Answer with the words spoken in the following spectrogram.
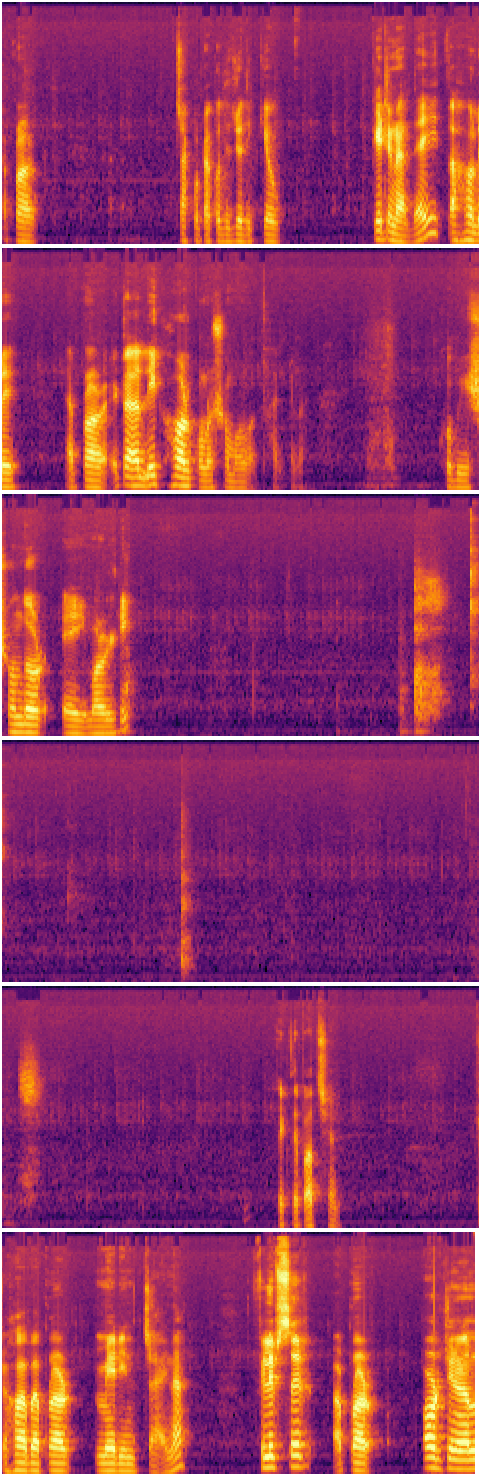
আপনার চাকু টাকু দিয়ে যদি কেউ কেটে না দেয়, তাহলে আপনার এটা লিক হওয়ার কোনো সম্ভাবনা থাকবে না। খুবই সুন্দর এই মডেলটি দেখতে পাচ্ছেন। এটা হবে আপনার মেড ইন চায়না ফিলিপসের আপনার অরিজিনাল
